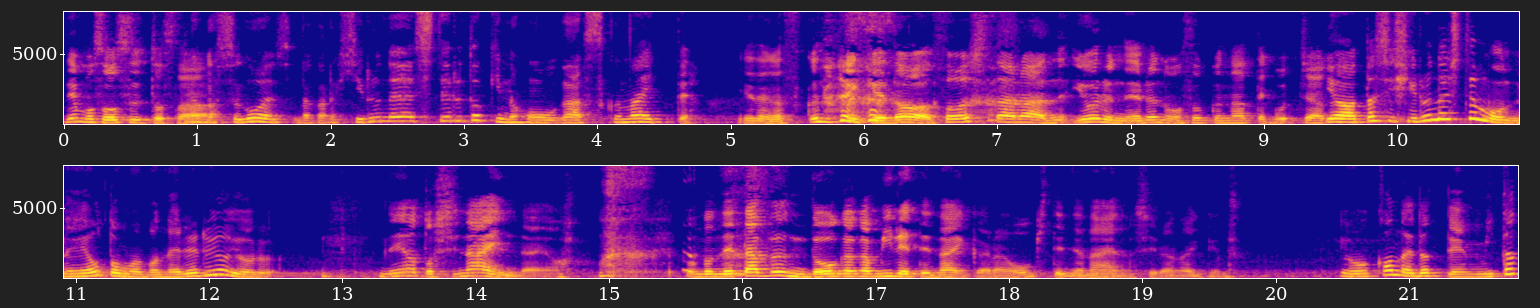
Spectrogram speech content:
でもそうするとさなんかすごいだから昼寝してる時の方が少ないって。いやだから少ないけど そうしたら、ね夜寝るの遅くなってこっちはいや私昼寝しても寝ようと思えば寝れるよ夜。寝ようとしないんだよ。その寝た分動画が見れてないから起きてんじゃないの？知らないけど。いやわかんない。だって見た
